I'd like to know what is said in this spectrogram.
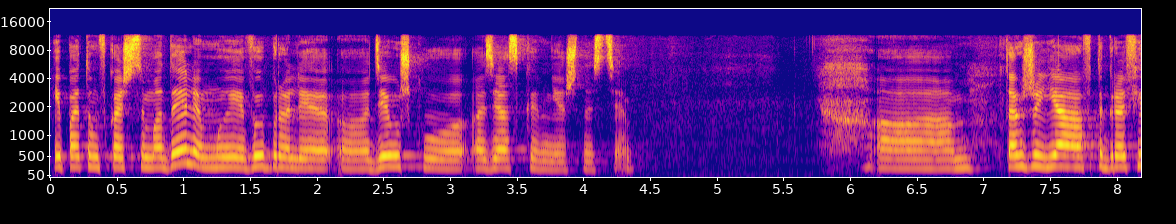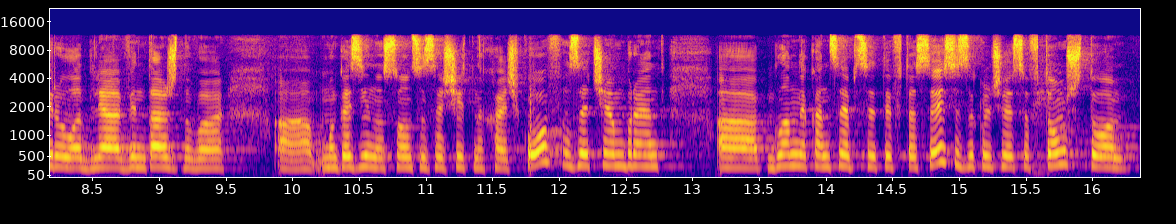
И поэтому в качестве модели мы выбрали девушку азиатской внешности. Также я фотографировала для винтажного а, магазина солнцезащитных очков «Зачем бренд?». А, главная концепция этой фотосессии заключается в том, что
